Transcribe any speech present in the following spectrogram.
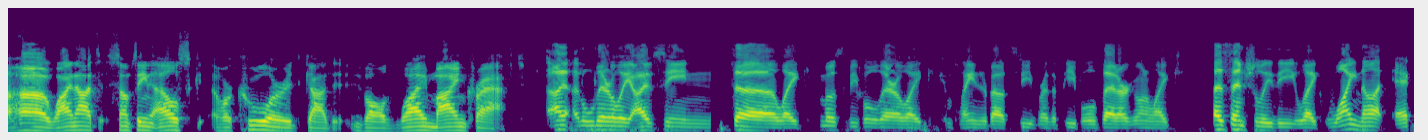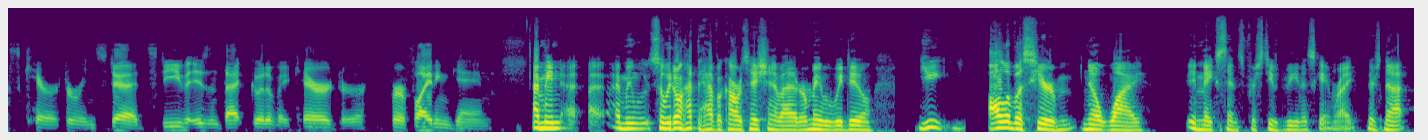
uh, why not something else or cooler got involved? Why Minecraft? I, I literally I've seen the like most of the people that are like complaining about Steve are the people that are going to like essentially the like why not X character instead? Steve isn't that good of a character for a fighting game. I mean, I, I I mean, so we don't have to have a conversation about it, or maybe we do. You, all of us here know why it makes sense for Steve to be in this game, right? There's not.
